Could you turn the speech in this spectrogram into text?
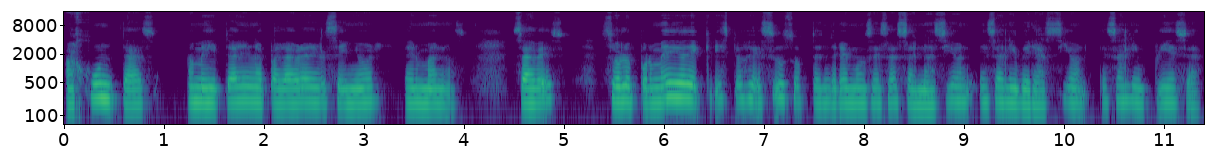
a juntas a meditar en la palabra del Señor, hermanos. ¿Sabes? Solo por medio de Cristo Jesús obtendremos esa sanación, esa liberación, esa limpieza.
